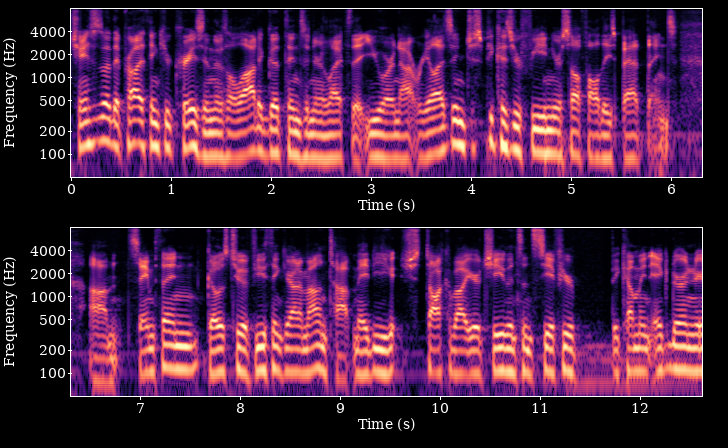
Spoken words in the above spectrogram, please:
chances are they probably think you're crazy. And there's a lot of good things in your life that you are not realizing just because you're feeding yourself all these bad things. Um, same thing goes to if you think you're on a mountaintop. Maybe you just talk about your achievements and see if you're becoming ignorant or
